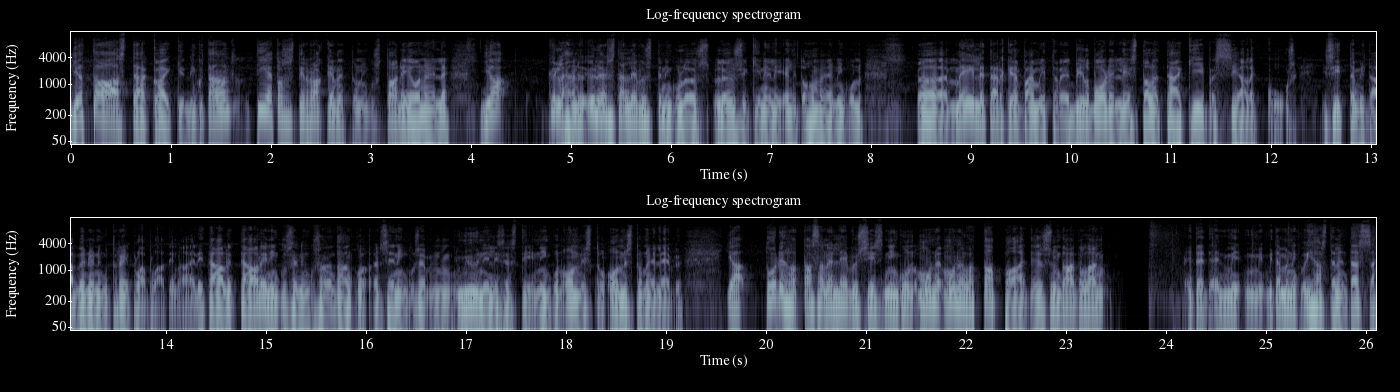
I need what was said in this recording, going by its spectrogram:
Ja taas tämä kaikki, niin tämä on tietoisesti rakennettu niin stadioneille. Ja kyllähän yleensä tämän levystä niin kuin löys, löysikin, eli, eli tuohon meidän niin kuin, ö, meille tärkeämpään mittareen Billboardin listalle tämä kiipesi siellä kuusi. Ja sitten mitä on myynyt niin tripla platinaa. Eli tämä oli, tämä oli niin kuin se, niin kuin sanotaanko, se, niin kuin se myynnillisesti niin kuin onnistu, onnistuneen levy. Ja todella tasainen levy siis niin kuin mone, monella tapaa. Että jos nyt ajatellaan et, et, et, mitä mä niinku ihastelen tässä,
